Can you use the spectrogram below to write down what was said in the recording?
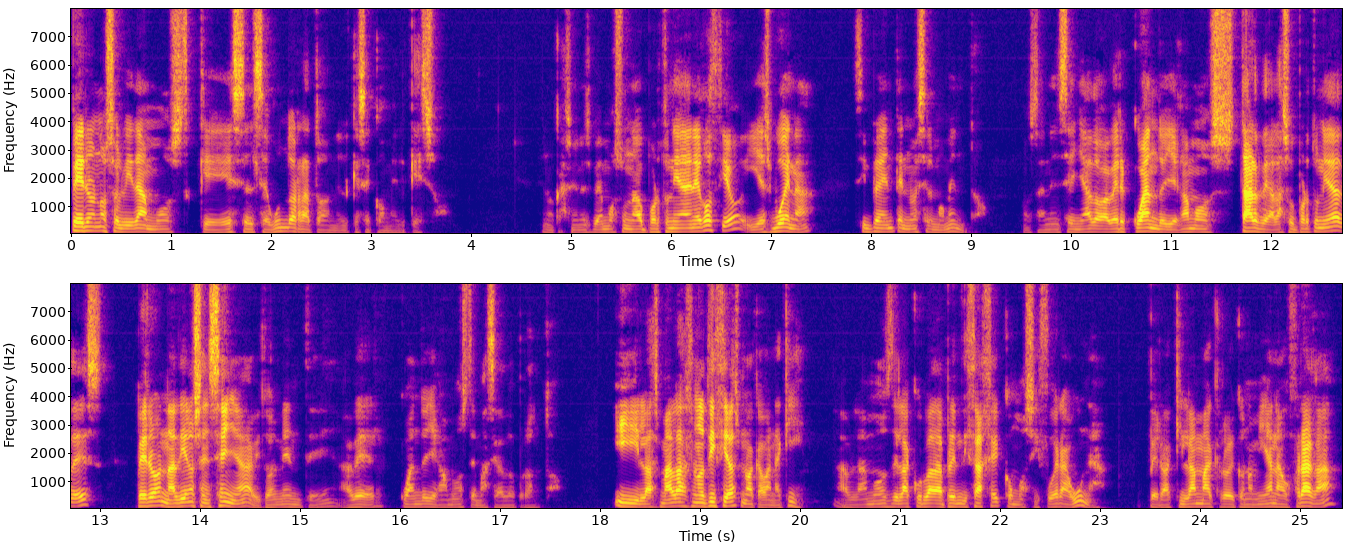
pero nos olvidamos que es el segundo ratón el que se come el queso. En ocasiones vemos una oportunidad de negocio y es buena, simplemente no es el momento. Nos han enseñado a ver cuándo llegamos tarde a las oportunidades, pero nadie nos enseña habitualmente a ver cuándo llegamos demasiado pronto. Y las malas noticias no acaban aquí. Hablamos de la curva de aprendizaje como si fuera una, pero aquí la macroeconomía naufraga.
